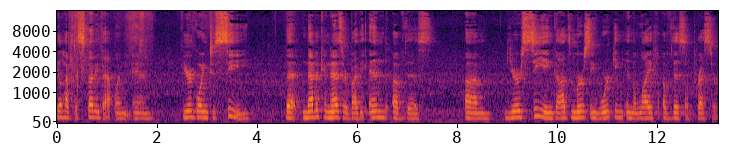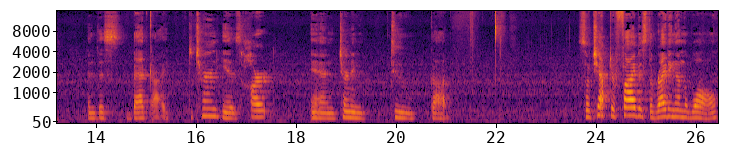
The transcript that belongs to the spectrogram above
you'll have to study that one, and you're going to see that Nebuchadnezzar, by the end of this, um, you're seeing God's mercy working in the life of this oppressor and this bad guy to turn his heart and turn him to God. So, chapter 5 is the writing on the wall.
